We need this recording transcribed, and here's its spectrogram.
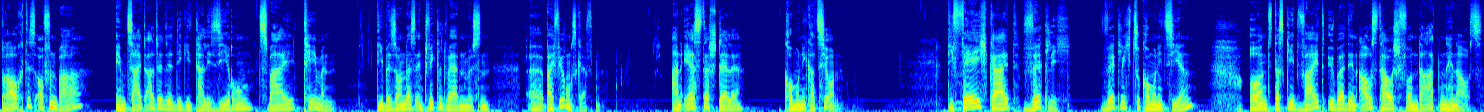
braucht es offenbar im Zeitalter der Digitalisierung zwei Themen, die besonders entwickelt werden müssen äh, bei Führungskräften an erster Stelle Kommunikation. Die Fähigkeit, wirklich, wirklich zu kommunizieren. Und das geht weit über den Austausch von Daten hinaus.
